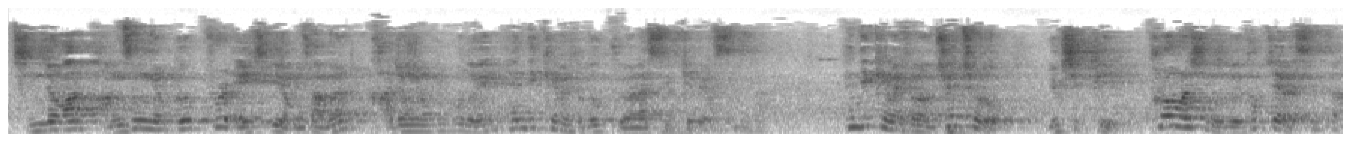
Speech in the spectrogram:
진정한 방송용급 풀 HD 영상을 가정용 캠코더인 핸디캠에서도 구현할 수 있게 되었습니다. 핸디캠에서는 최초로 60p 프로그레시 모드를 탑재하였습니다.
